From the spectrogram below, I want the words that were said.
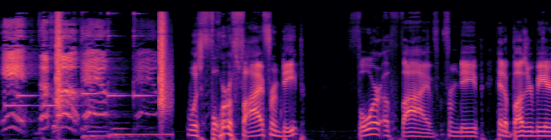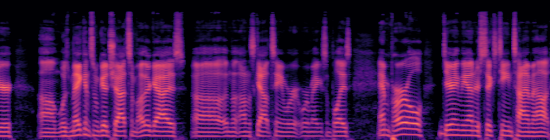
in the club. Yeah. Was four of five from deep. Four of five from deep. Hit a buzzer beater. Um, was making some good shots. Some other guys uh, the, on the scout team were, were making some plays. And Pearl, during the under 16 timeout,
